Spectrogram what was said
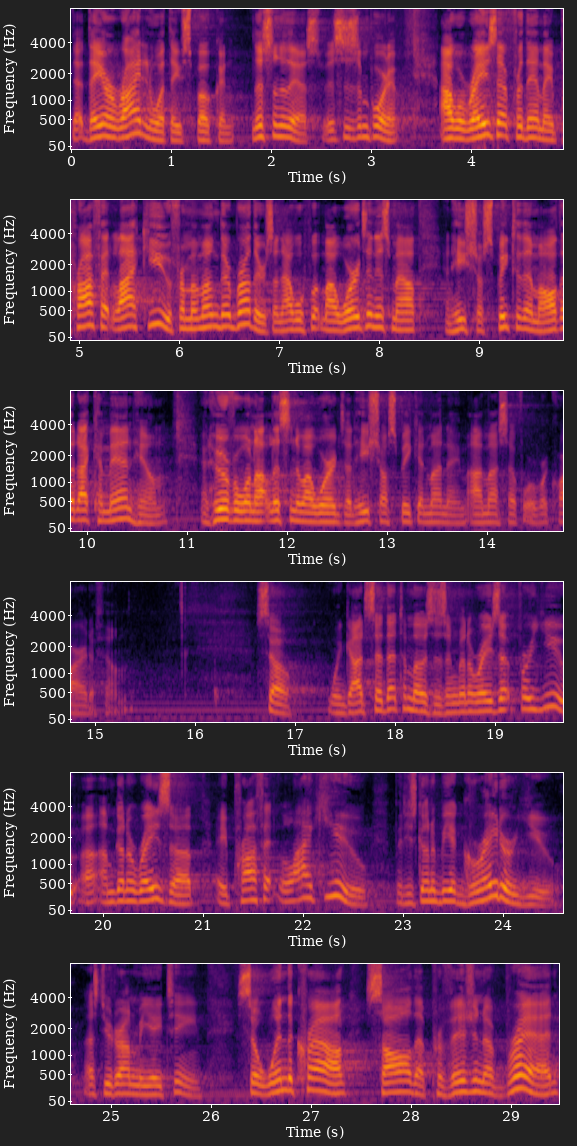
that they are right in what they've spoken. Listen to this. This is important. I will raise up for them a prophet like you from among their brothers, and I will put my words in his mouth, and he shall speak to them all that I command him. And whoever will not listen to my words, that he shall speak in my name, I myself will require it of him. So when God said that to Moses, I'm going to raise up for you, uh, I'm going to raise up a prophet like you, but he's going to be a greater you. That's Deuteronomy 18. So when the crowd saw the provision of bread,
